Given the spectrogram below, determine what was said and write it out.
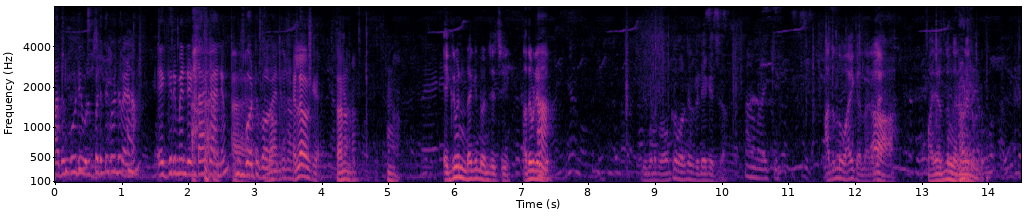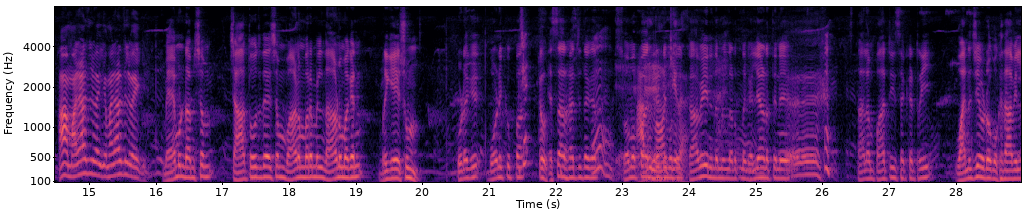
അതും കൂടി ഉൾപ്പെടുത്തിക്കൊണ്ട് വേണം എഗ്രിമെന്റ് ഉണ്ടാക്കാനും മുമ്പോട്ട് പോകാനും. എല്ലാം ഓക്കെ. താനുണ്ടോ എഗ്രിമെന്റ് ഉണ്ടാക്കിയിട്ട് വേണം ചേച്ചി. അതിവിടെ ഇങ്ങനെ ബ്രോക്കർ പറഞ്ഞ റെഡിയാക്കി വെച്ചാ ആ വായിക്കും. അതൊന്ന് വായിക്കാം? മലയാളത്തിലും കന്നഡയിലുണ്ട് ആ മലയാളത്തിൽ വായിക്കും മലയാളത്തിൽ വായിക്കും. മേമുണ്ട് അംശം ചാത്തോതി ദേശം വാണമ്പറമ്പിൽ നാണുമകൻ ബ്രിഗേഷും കുടക് ബോണിക്കുപ്പ എസ് ആർ ഹാജി നഗർ സോമപ്പ കാവേരി തമ്മിൽ നടത്തുന്ന കല്യാണത്തിന് സ്ഥലം പാർട്ടി സെക്രട്ടറി വനജയുടെ മുഖതാവിൽ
